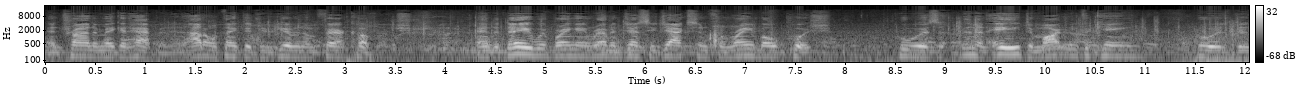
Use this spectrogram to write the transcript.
and trying to make it happen. And I don't think that you've given them fair coverage. And today we're bringing Reverend Jesse Jackson from Rainbow Push, who has been an aide to Martin Luther King, who is the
